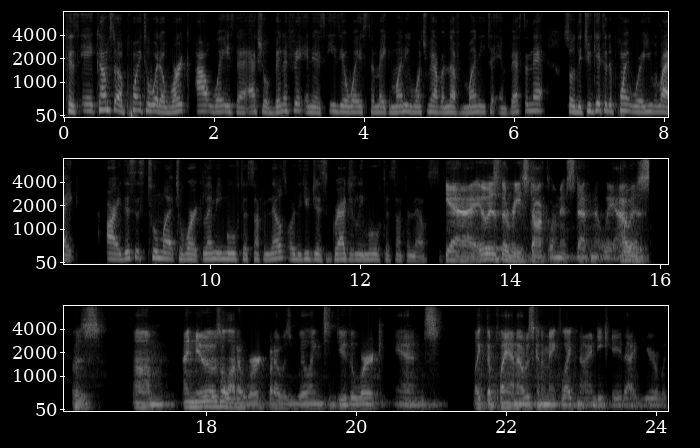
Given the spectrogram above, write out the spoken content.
because it comes to a point to where the work outweighs the actual benefit and there's easier ways to make money once you have enough money to invest in that. So that you get to the point where you like all right this is too much work let me move to something else or did you just gradually move to something else Yeah, it was the restock limits definitely. I was I was um I knew it was a lot of work, but I was willing to do the work and like the plan I was going to make like 90k that year with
